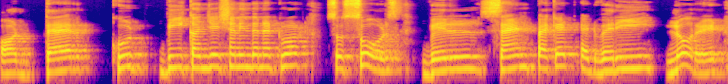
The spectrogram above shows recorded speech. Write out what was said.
or there could be congestion in the network so source will send packet at very low rate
